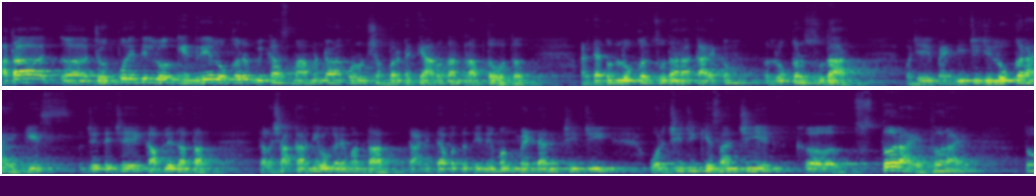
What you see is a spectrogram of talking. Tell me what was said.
आता जोधपूर येथील लो केंद्रीय लोकर विकास महामंडळाकडून शंभर टक्के अनुदान प्राप्त होतं. आणि त्यातून लोकल सुधार हा कार्यक्रम लोकर सुधार म्हणजे मेंढीची जी लोकर आहे केस जे त्याचे कापले जातात त्याला शाकारणी वगैरे म्हणतात. आणि त्या पद्धतीने मग मेंढ्यांची जी वरची जी केसांची एक स्तर आहे थर आहे तो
